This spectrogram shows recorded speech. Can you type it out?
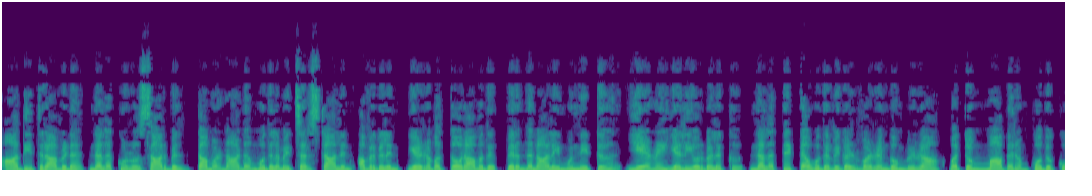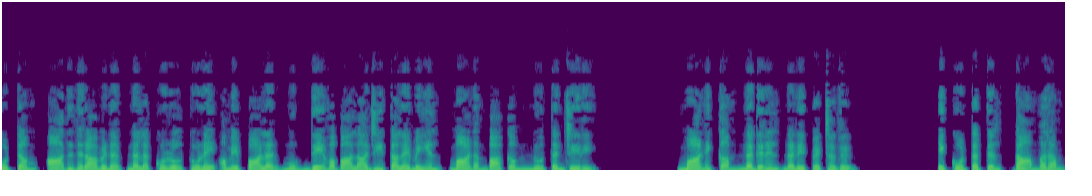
ஆதி திராவிட நலக்குழு சார்பில் தமிழ்நாடு முதலமைச்சர் ஸ்டாலின் அவர்களின் எழுபத்தோராவது பிறந்த நாளை முன்னிட்டு ஏழை எளியோர்களுக்கு நலத்திட்ட உதவிகள் வழங்கும் விழா மற்றும் மாபெரும் பொதுக்கூட்டம் ஆதி திராவிடர் நலக்குழு துணை அமைப்பாளர் மு. தேவபாலாஜி தலைமையில் மாடம்பாக்கம் நூத்தஞ்சேரி மாணிக்கம் நகரில் நடைபெற்றது. இக்கூட்டத்தில் தாம்பரம்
